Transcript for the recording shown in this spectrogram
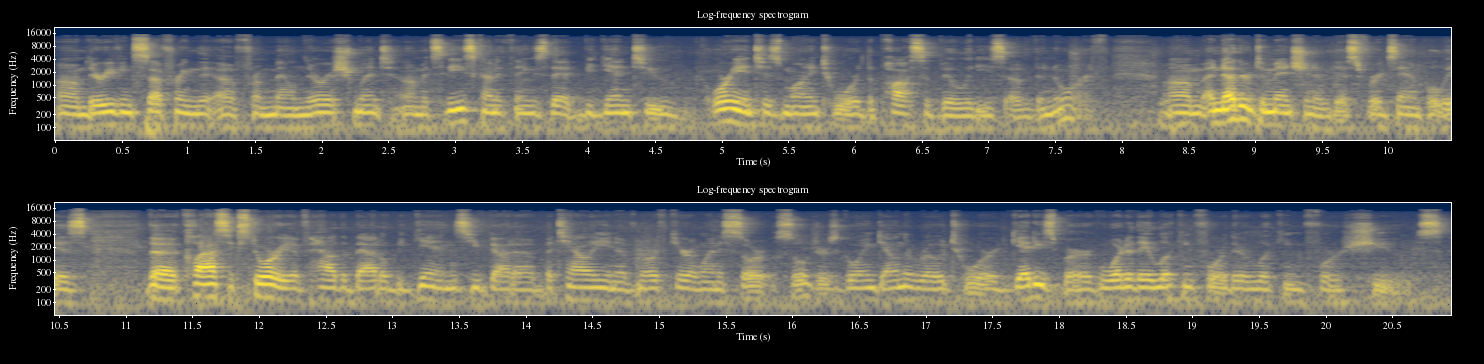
Um, they're even suffering the, uh, from malnourishment. Um, it's these kind of things that begin to orient his mind toward the possibilities of the North. Um, another dimension of this, for example, is the classic story of how the battle begins. You've got a battalion of North Carolina sol- soldiers going down the road toward Gettysburg. What are they looking for? They're looking for shoes.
